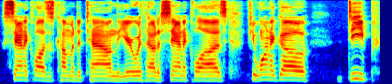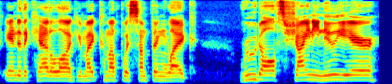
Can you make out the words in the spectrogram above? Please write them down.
Santa Claus is coming to town, The Year Without a Santa Claus. If you want to go deep into the catalog, you might come up with something like Rudolph's Shiny New Year.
